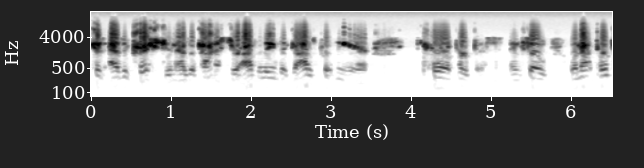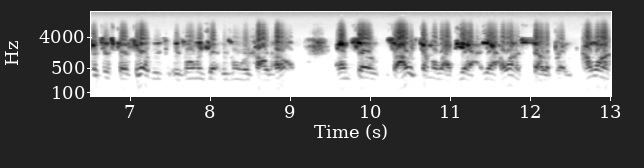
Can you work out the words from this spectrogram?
because as a Christian, as a pastor, I believe that God has put me here for a purpose. And so when that purpose is fulfilled is, is when we go, is when we're called home. And so so I always tell my wife, yeah, yeah, I want to celebrate. I want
